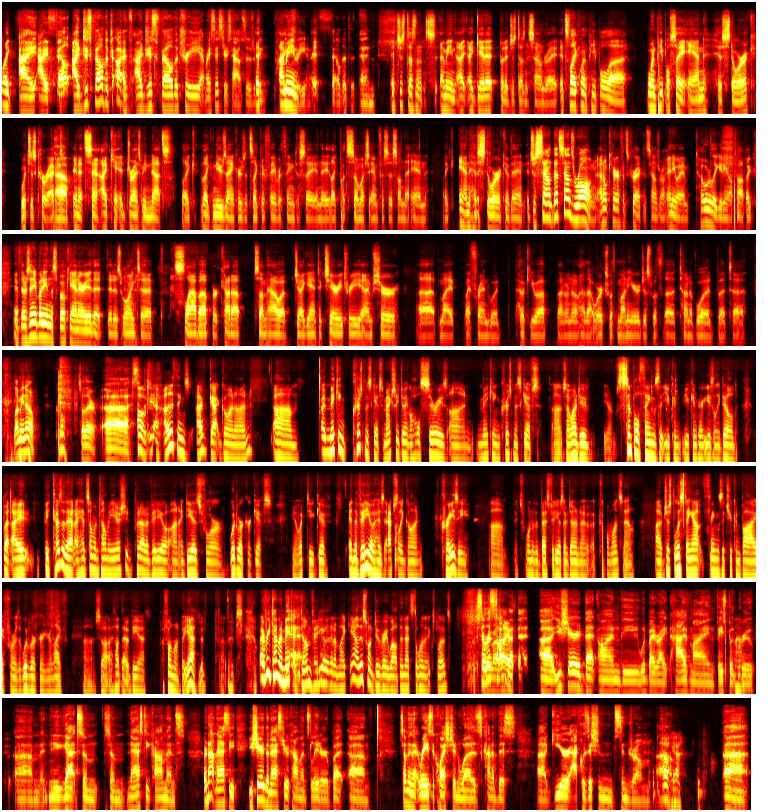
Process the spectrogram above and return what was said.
like I I fell. I just a. Tr- oh, I, I just felled a tree at my sister's house. It was a It- big I pine mean, tree, and it- I felled it. And it just doesn't I mean I, I get it but it just doesn't sound right it's like when people uh when people say an historic which is correct Oh. and it sound i can't it drives me nuts like like news anchors it's like their favorite thing to say and they like put so much emphasis on the n like an historic event. It just sound that sounds wrong. I don't care if it's correct it sounds wrong. Anyway i'm totally getting off topic. If there's anybody in the spokane area that that is willing to slab up or cut up somehow a gigantic cherry tree i'm sure uh, my my friend would hook you up. I don't know how that works with money or just with a ton of wood but uh, let me know. Cool. so there. Uh, oh yeah, other things I've got going on. Um, uh, making Christmas gifts. I'm actually doing a whole series on making Christmas gifts. Uh, so I want to do you know simple things that you can you can very easily build. But I because of that, I had someone tell me you know you should put out a video on ideas for woodworker gifts. You know what do you give? And the video has absolutely gone crazy. Um, it's one of the best videos I've done in a, a couple months now. Uh, just listing out things that you can buy for the woodworker in your life. Uh, so I thought that would be a, a fun one. But yeah, every time I make Yeah. a dumb video that I'm like, yeah, this won't do very well, then that's the one that explodes. So let's talk life. about that. Uh, you shared that on the Wood by Wright Hive Mind Facebook Uh-huh. group, um, and you got some some nasty comments, or not nasty. You shared the nastier comments later, but um, something that raised a question was kind of this uh, gear acquisition syndrome. oh Um, yeah, uh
